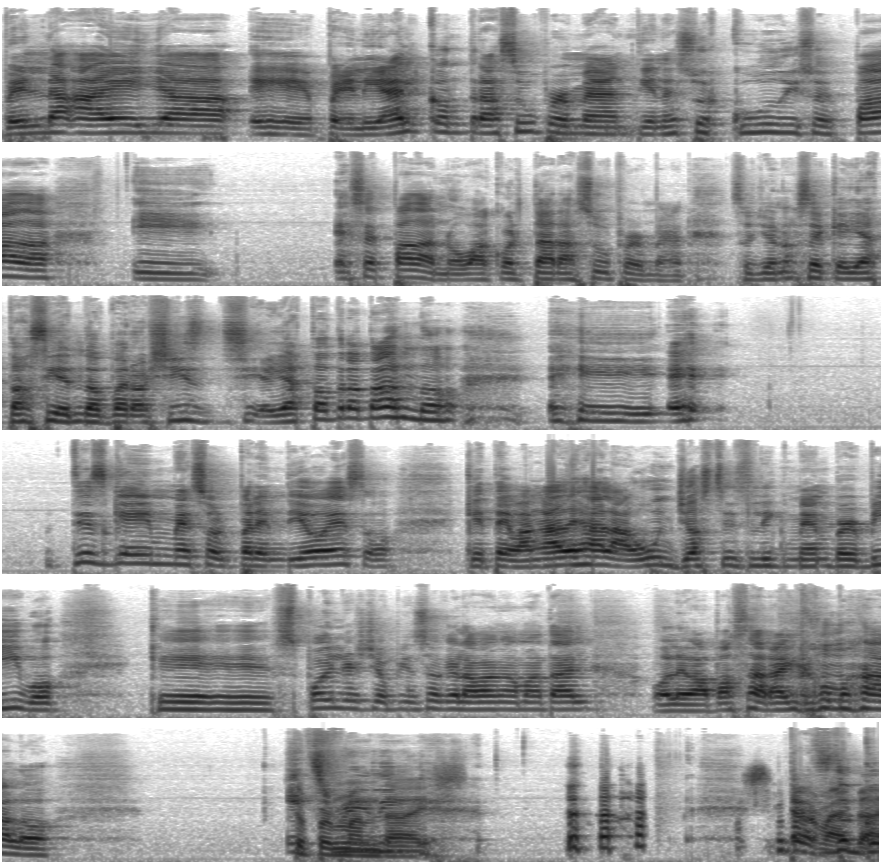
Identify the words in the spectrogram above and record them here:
verla a ella eh, pelear contra Superman, tiene su escudo y su espada y esa espada no va a cortar a Superman. So, yo no sé qué ella está haciendo, pero she's- ella está tratando. Y eh, this game me sorprendió eso, que te van a dejar a un Justice League member vivo. Que, spoilers, yo pienso que la van a matar o le va a pasar algo malo. It's Superman really- dies. That's the Superman goal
